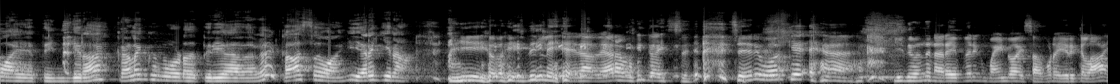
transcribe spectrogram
வாயை திங்கிறான். கணக்கு போட தெரியாதவன் காசை வாங்கி இறக்கிறான். ஐயோ இது இல்லையே. நான் வேற மைண்ட் வாய்ஸ் சரி ஓகே இது வந்து நிறைய பேருக்கு மைண்ட் வாய்ஸா கூட இருக்கலாம்.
